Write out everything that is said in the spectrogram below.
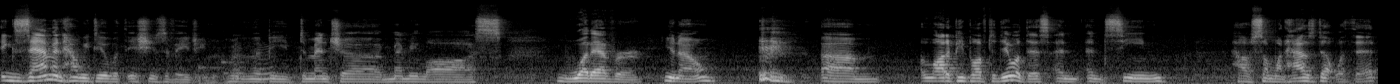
examine how we deal with issues of aging, whether that be dementia, memory loss, whatever, you know. um, a lot of people have to deal with this, and, and seeing how someone has dealt with it.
